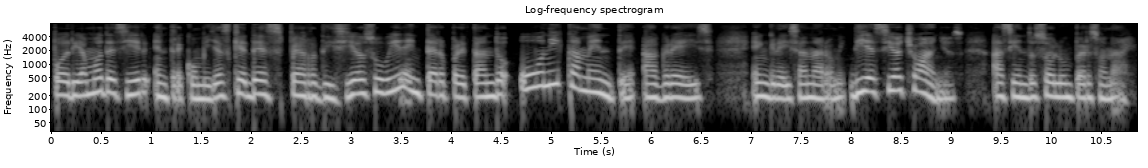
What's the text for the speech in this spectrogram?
Podríamos decir, entre comillas, que desperdició su vida interpretando únicamente a Grace en Grace Anatomy. 18 años haciendo solo un personaje.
